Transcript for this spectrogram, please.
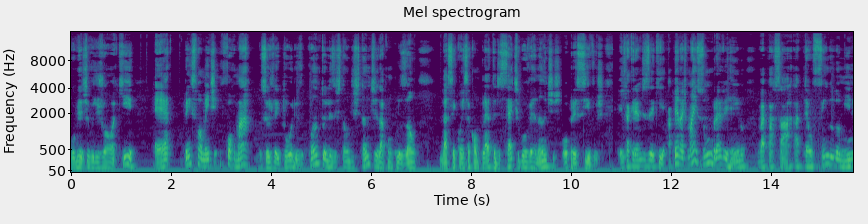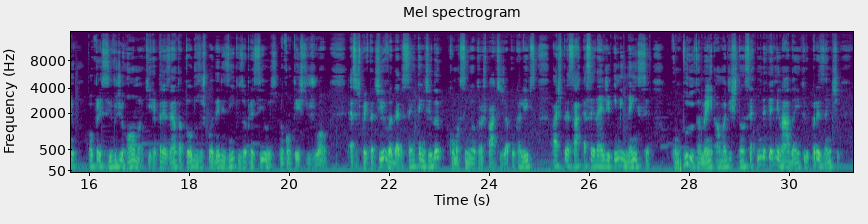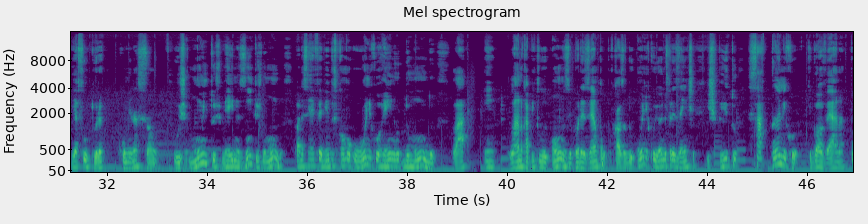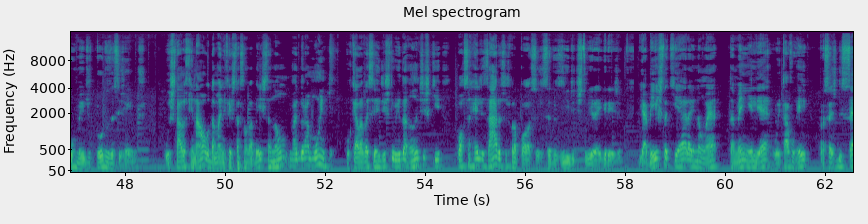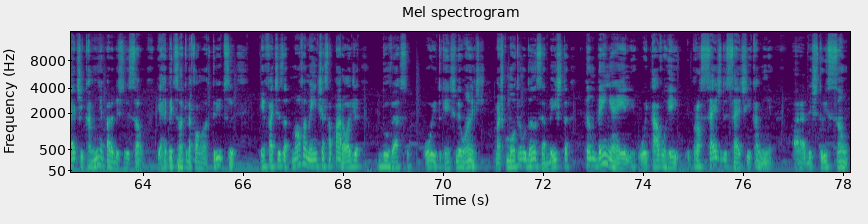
O objetivo de João aqui é principalmente informar os seus leitores o quanto eles estão distantes da conclusão da sequência completa de sete governantes opressivos. Ele está querendo dizer que apenas mais um breve reino vai passar até o fim do domínio opressivo de Roma, que representa todos os poderes ímpios opressivos no contexto de João. Essa expectativa deve ser entendida, como assim em outras partes de Apocalipse, para expressar essa ideia de iminência. Contudo, também há uma distância indeterminada entre o presente e a futura culminação os muitos reinos ímpios do mundo podem ser referidos como o único reino do mundo, lá em lá no capítulo 11, por exemplo, por causa do único e onipresente espírito satânico que governa por meio de todos esses reinos. O estado final da manifestação da besta não vai durar muito, porque ela vai ser destruída antes que possa realizar os seus propósitos de seduzir e destruir a igreja. E a besta que era e não é, também ele é o oitavo rei, procede dos sete e caminha para a destruição. E a repetição aqui da fórmula tríplice enfatiza novamente essa paródia do verso 8 que a gente leu antes, mas com uma outra mudança. A besta também é ele, o oitavo rei, e procede dos sete e caminha para a destruição.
